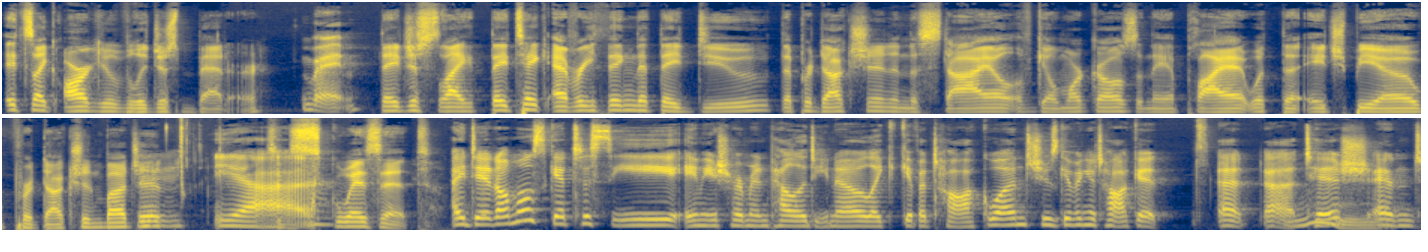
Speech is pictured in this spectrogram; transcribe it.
it's like arguably just better. Right. They just like they take everything that they do, the production and the style of Gilmore Girls, and they apply it with the HBO production budget. It's yeah. It's exquisite. I did almost get to see Amy Sherman Palladino like give a talk once. She was giving a talk at at uh, Tisch, and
